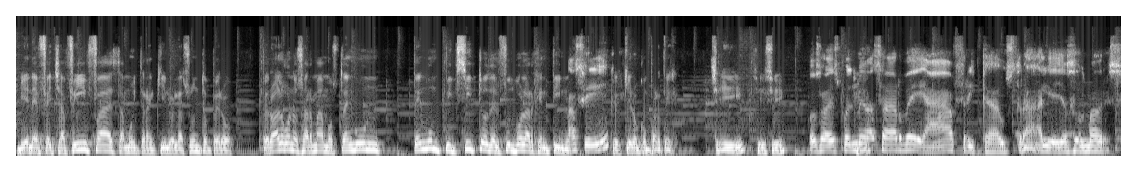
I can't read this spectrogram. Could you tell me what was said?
viene fecha FIFA, está muy tranquilo el asunto, pero, pero algo nos armamos. Tengo un, tengo un pixito del fútbol argentino ¿Ah, sí? que quiero compartir. Sí, sí, sí. O sea, después Sí. me vas a dar de África, Australia y esas madres.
